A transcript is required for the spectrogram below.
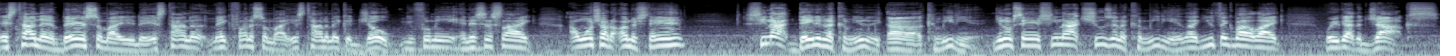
It's time to embarrass somebody today. It's time to make fun of somebody. It's time to make a joke. You feel me? And it's just like, I want y'all to understand, she not dating a community uh, a comedian. You know what I'm saying? She not choosing a comedian. Like you think about like where you got the jocks,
